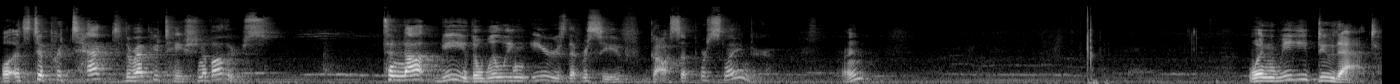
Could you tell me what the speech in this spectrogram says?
Well, it's to protect the reputation of others, to not be the willing ears that receive gossip or slander, right? When we do that,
